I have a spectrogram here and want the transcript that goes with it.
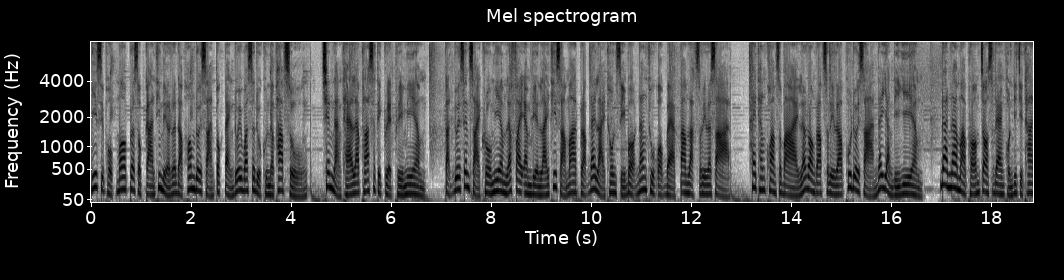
2026 มอบประสบการณ์ที่เหนือระดับห้องโดยสารตกแต่งด้วยวัสดุคุณภาพสูง เช่นหนังแท้และพลาสติกเกรดพรีเมียม ตัดด้วยเส้นสายโครเมียมและไฟแอมเบียนไลท์ที่สามารถปรับได้หลายโทนสีเบาะนั่งถูกออกแบบตามหลักสรีรศาสตร์ ให้ทั้งความสบายและรองรับสรีระผู้โดยสารได้อย่างดีเยี่ยม ด้านหน้ามาพร้อมจอแสดงผลดิจิทัล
